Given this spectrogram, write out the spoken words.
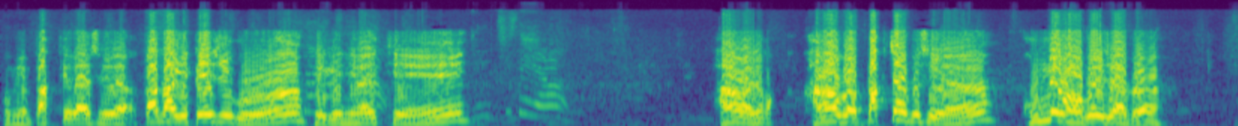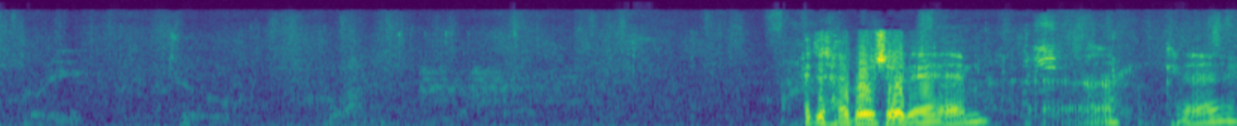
보면 빡딜 하세요. 까마귀 빼주고. 베개님 화이팅. 뭉치세요. 강화가, 빡 잡으세요. 공명 어글 잡아. 헤드 잘 보여주셔야 됨. 자, 이렇게.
